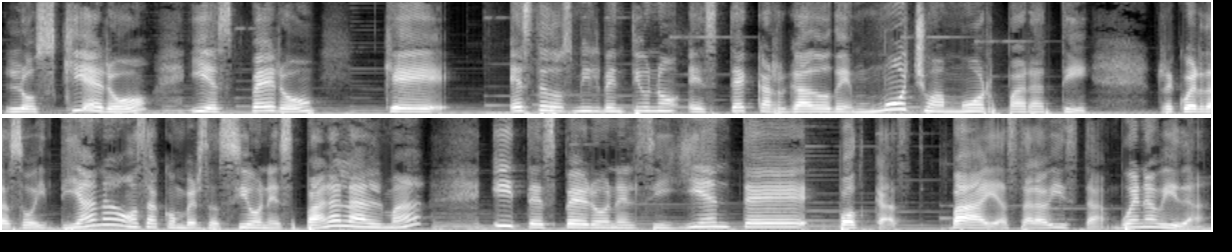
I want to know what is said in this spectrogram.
los quiero y espero que este 2021 esté cargado de mucho amor para ti. Recuerda, soy Diana Osa Conversaciones para el Alma y te espero en el siguiente podcast. Bye, hasta la vista. Buena vida.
